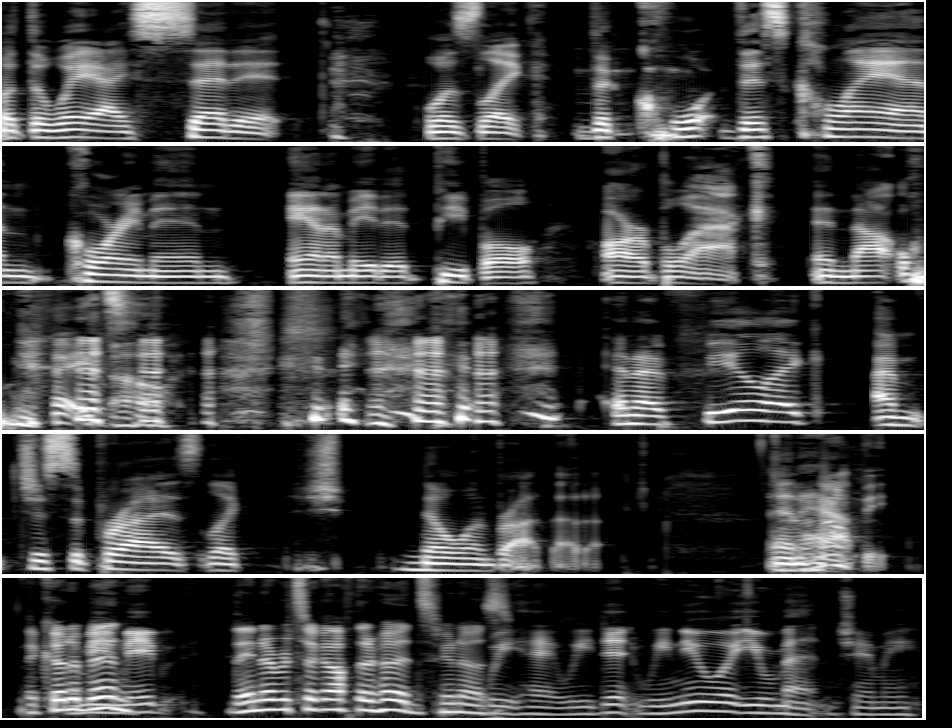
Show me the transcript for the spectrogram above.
But the way I said it was like the this Klan quarrymen animated people are black and not white Oh, and I feel like I'm just surprised like sh- no one brought that up and happy They could I have mean, been. maybe They never took off their hoods. Who knows? we hey we did we knew what you meant, Jimmy.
